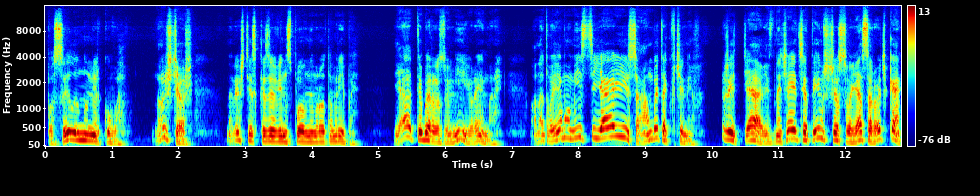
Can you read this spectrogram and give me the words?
посилено міркував. Ну що ж, Нарешті сказав він з повним ротом ріпи. я тебе розумію, Рейнмаре. А на твоєму місці я і сам би так вчинив. Життя відзначається тим, що своя сорочка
